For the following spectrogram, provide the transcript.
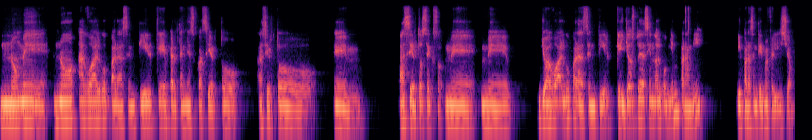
no me, no hago algo para sentir que pertenezco a cierto, a cierto, em, a cierto sexo. Me, me, yo hago algo para sentir que yo estoy haciendo algo bien para mí y para sentirme feliz yo.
